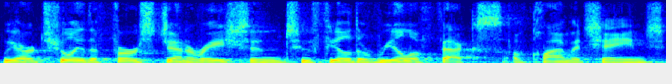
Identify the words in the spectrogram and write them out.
We are truly the first generation to feel the real effects of climate change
